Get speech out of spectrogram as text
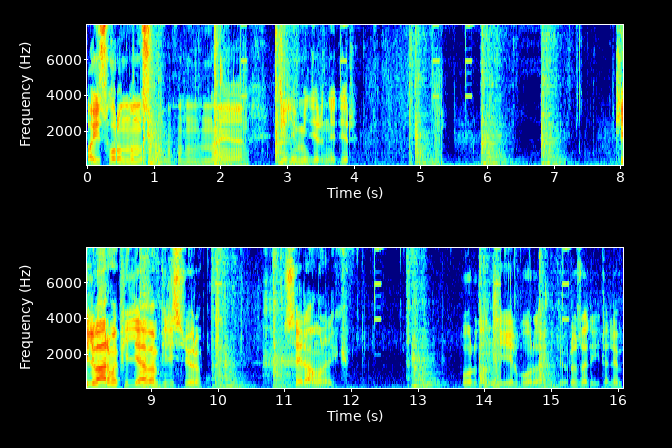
Dayı sorunlu musun? ne ya? Deli midir nedir? Pil var mı pil ya? Ben pil istiyorum. Selamun aleyküm. Buradan değil, buradan gidiyoruz. Hadi gidelim.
